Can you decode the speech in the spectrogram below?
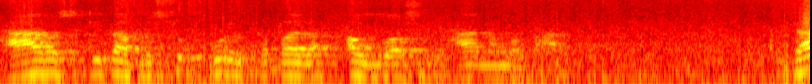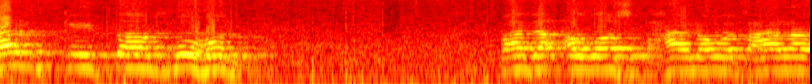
harus kita bersyukur kepada Allah Subhanahu wa taala. Dan kita mohon pada Allah Subhanahu wa taala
